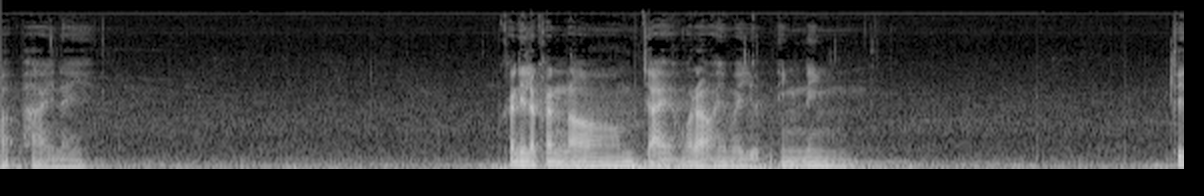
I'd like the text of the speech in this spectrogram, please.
วะภายใน ราวนี้เราก็น้อมใจของเราให้มาหยุดนิ่ง ๆ ที่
